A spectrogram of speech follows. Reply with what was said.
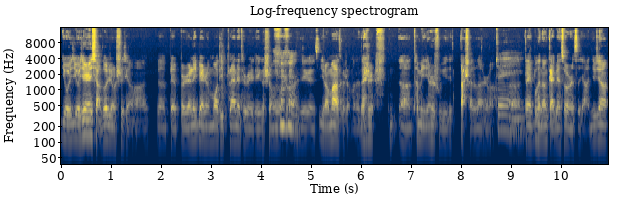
有有些人想做这种事情哈，呃，把把人类变成 multiplanetary 的一个生物是吧？这个伊隆马斯克什么的，但是呃，他们已经是属于大神了，是吧？对嗯，但也不可能改变所有人思想。你就像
